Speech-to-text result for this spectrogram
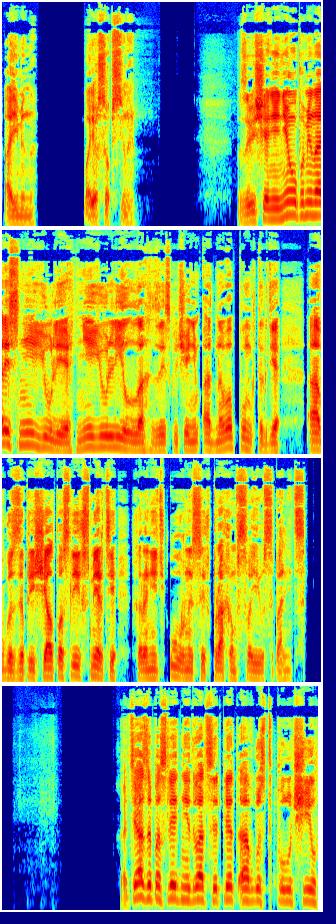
а именно мое собственное. В завещании не упоминались ни Юлия, ни Юлилла, за исключением одного пункта, где Август запрещал после их смерти хоронить урны с их прахом в своей усыпальнице. Хотя за последние двадцать лет Август получил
